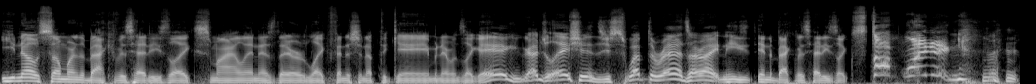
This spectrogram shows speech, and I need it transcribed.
You know, somewhere in the back of his head, he's like smiling as they're like finishing up the game, and everyone's like, "Hey, congratulations! You swept the Reds. All right." And he's in the back of his head, he's like, "Stop winning!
